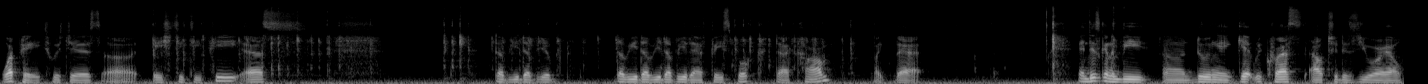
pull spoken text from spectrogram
web page, which is uh, https www www.facebook.com like that and this is going to be uh, doing a get request out to this URL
